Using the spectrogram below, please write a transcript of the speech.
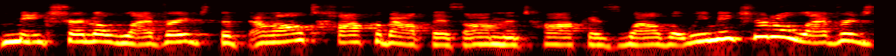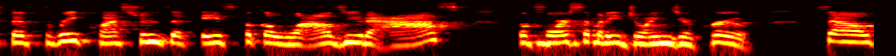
make sure to leverage the, and I'll talk about this on the talk as well, but we make sure to leverage the three questions that Facebook allows you to ask before mm-hmm. somebody joins your group. So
